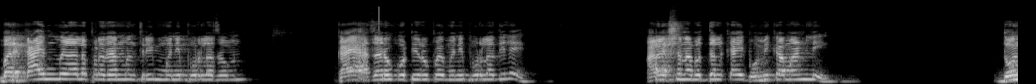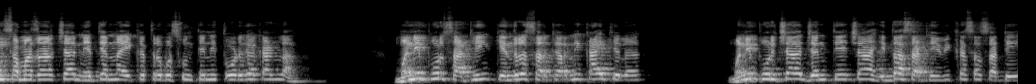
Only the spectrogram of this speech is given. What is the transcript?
बरं काय मिळालं प्रधानमंत्री मणिपूरला जाऊन? काय हजारो कोटी रुपये मणिपूरला दिले? आरक्षणाबद्दल काही भूमिका मांडली? दोन समाजाच्या नेत्यांना एकत्र बसून त्यांनी तोडगा काढला. मणिपूरसाठी केंद्र सरकारने काय केलं? मणिपूरच्या जनतेच्या हितासाठी विकासासाठी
